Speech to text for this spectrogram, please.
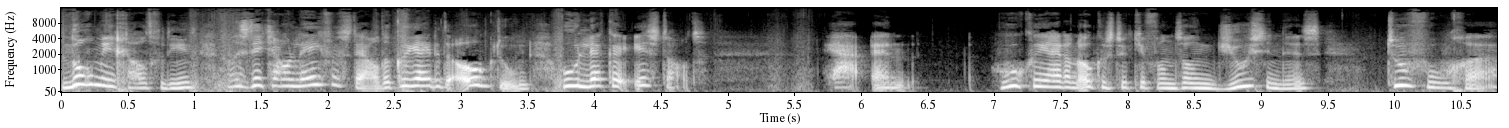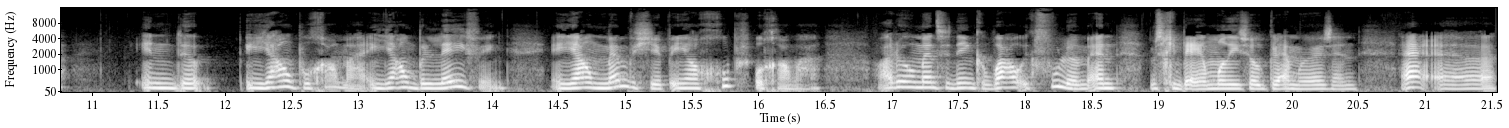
nog meer geld verdient, dan is dit jouw levensstijl. Dan kun jij dit ook doen. Hoe lekker is dat? Ja, en hoe kun jij dan ook een stukje van zo'n juiciness toevoegen in, de, in jouw programma, in jouw beleving, in jouw membership, in jouw groepsprogramma? Waardoor mensen denken, wauw, ik voel hem. En misschien ben je helemaal niet zo glamorous en... Hè, uh,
